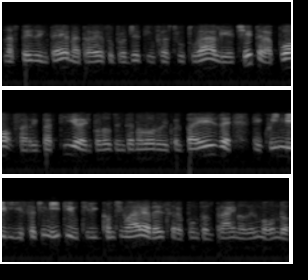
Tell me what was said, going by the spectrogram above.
la spesa interna attraverso progetti infrastrutturali eccetera può far ripartire il prodotto interno loro di quel paese e quindi gli Stati Uniti utili, continuare ad essere appunto il traino del mondo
